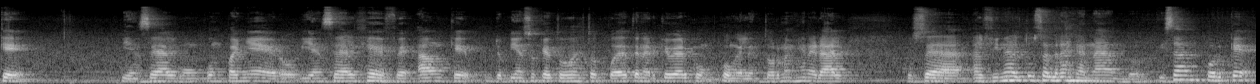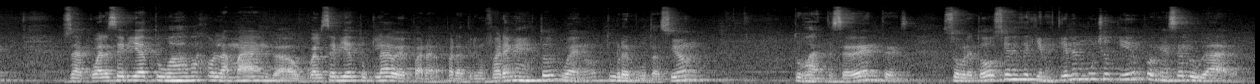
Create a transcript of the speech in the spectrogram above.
que bien sea algún compañero, bien sea el jefe, aunque yo pienso que todo esto puede tener que ver con, el entorno en general, o sea, al final tú saldrás ganando. ¿Y sabes por qué? O sea, ¿cuál sería tu as bajo la manga o cuál sería tu clave para, para triunfar en esto? Bueno, tu reputación, tus antecedentes, sobre todo si eres de quienes tienen mucho tiempo en ese lugar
